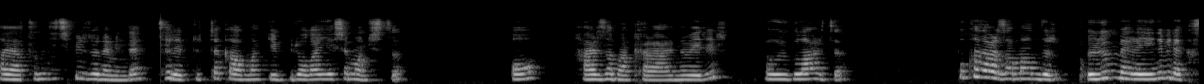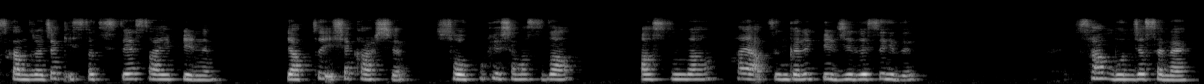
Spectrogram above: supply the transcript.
Hayatının hiçbir döneminde tereddütte kalmak gibi bir olay yaşamamıştı. O her zaman kararını verir ve uygulardı. Bu kadar zamandır ölüm meleğini bile kıskandıracak istatistiğe sahip birinin yaptığı işe karşı soğukluk yaşaması da aslında hayatın garip bir cilvesiydi. Sen bunca sene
